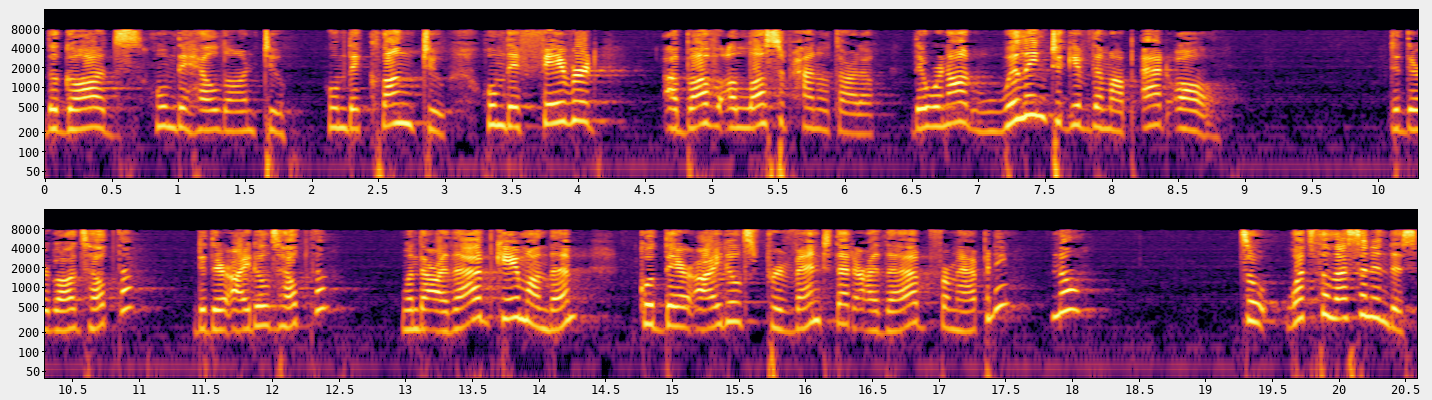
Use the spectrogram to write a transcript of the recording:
The gods whom they held on to, whom they clung to, whom they favored above Allah subhanahu wa ta'ala. they were not willing to give them up at all. Did their gods help them? Did their idols help them? When the adhab came on them, could their idols prevent that adhab from happening? No. So what's the lesson in this?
